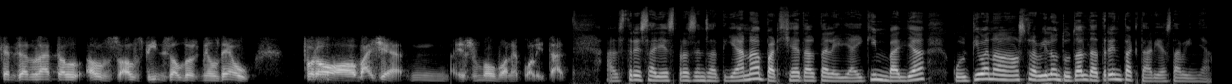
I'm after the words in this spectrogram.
que ens ha donat el, els, els vins del 2010, però, vaja, mm, és molt bona qualitat. Els tres cellers presents a Tiana, Parxet, Altalella i Quimbatlla cultiven a la nostra vila un total de 30 hectàrees de vinya.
